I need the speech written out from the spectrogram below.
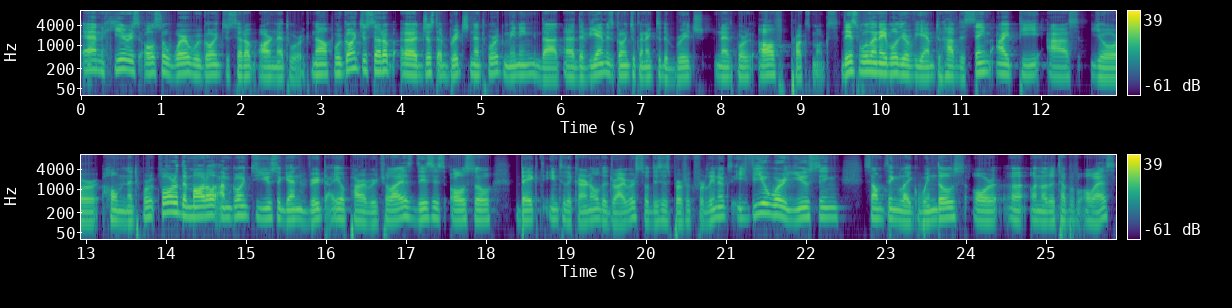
And here is also where we're going to set up our network. Now we're going to set up uh, just a bridge network, meaning that uh, the VM is going to connect to the bridge network of Proxmox. This will enable your VM to have the same IP as your home network. For the model, I'm going to use again VirtIO Paravirtualize. This is also baked into the kernel, the driver. So this is perfect for Linux. If you were using something like Windows or uh, another type of OS,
